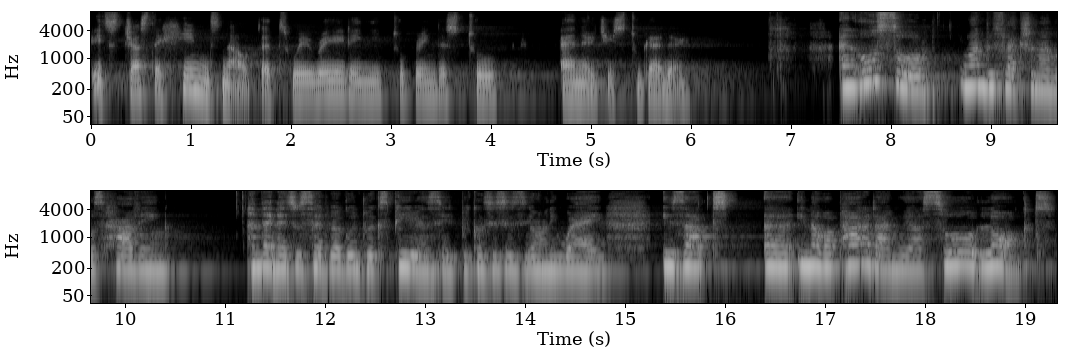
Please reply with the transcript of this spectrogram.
it's just a hint now that we really need to bring these two energies together. And also, one reflection I was having, and then as you said, we're going to experience it because this is the only way, is that uh, in our paradigm, we are so locked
